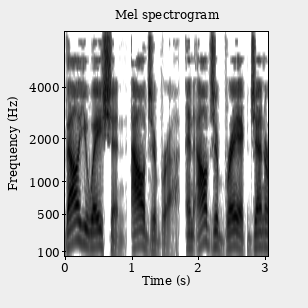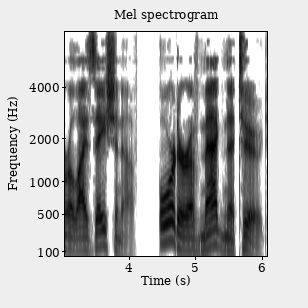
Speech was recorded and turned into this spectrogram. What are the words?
Valuation. Algebra, an algebraic generalization of order of magnitude.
